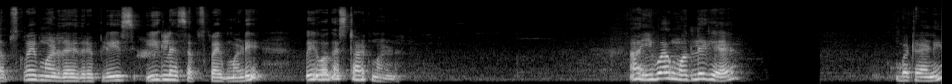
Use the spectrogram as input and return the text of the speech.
ಸಬ್ಸ್ಕ್ರೈಬ್ ಮಾಡದೇ ಇದ್ದರೆ ಪ್ಲೀಸ್ ಈಗಲೇ ಸಬ್ಸ್ಕ್ರೈಬ್ ಮಾಡಿ. ಇವಾಗ ಸ್ಟಾರ್ಟ್ ಮಾಡೋಣ. ಹಾಂ ಇವಾಗ ಮೊದಲಿಗೆ ಬಟಾಣಿ,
